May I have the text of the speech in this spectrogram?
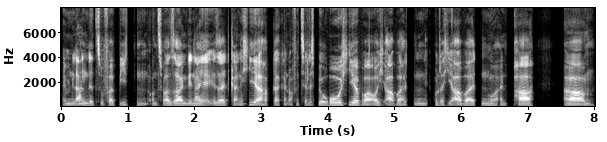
im Lande zu verbieten. Und zwar sagen die, naja, ihr seid gar nicht hier, habt gar kein offizielles Büro hier, bei euch arbeiten oder hier arbeiten nur ein paar ähm,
